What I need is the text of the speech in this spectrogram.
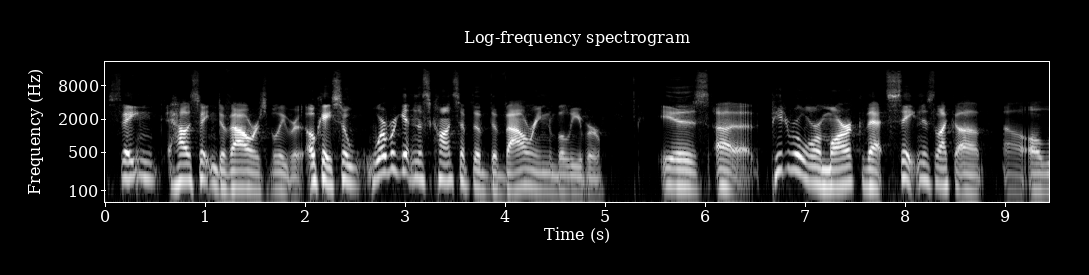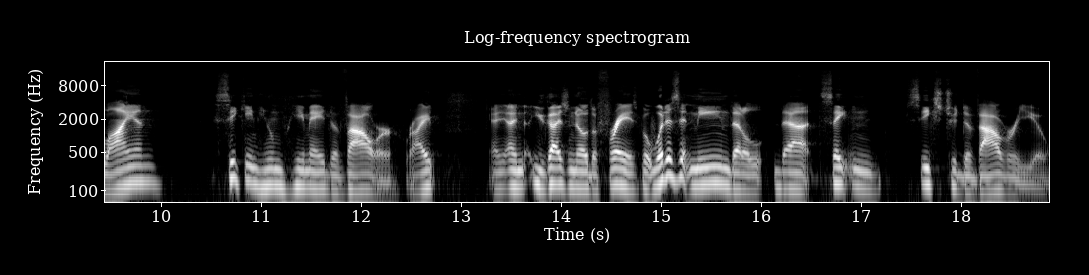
Satan, how Satan devours believers. Okay, so where we're getting this concept of devouring the believer is uh, Peter will remark that Satan is like a, a, lion seeking whom he may devour, right? And, and, you guys know the phrase, but what does it mean that, that Satan seeks to devour you?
